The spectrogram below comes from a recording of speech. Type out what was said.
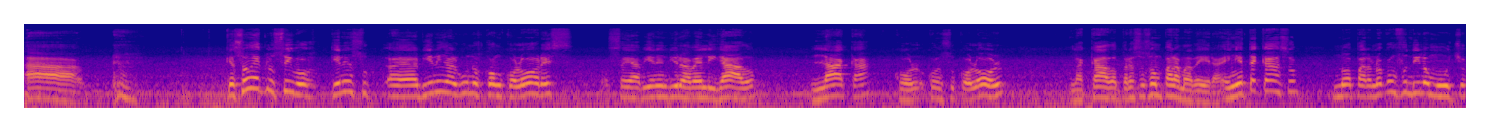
a que son exclusivos, tienen su, eh, vienen algunos con colores, o sea, vienen de una vez ligado, laca con su color lacado, pero esos son para madera. En este caso, no, para no confundirlo mucho,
